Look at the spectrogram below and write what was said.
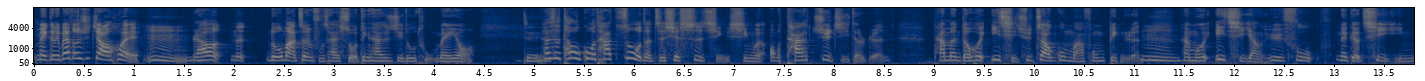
每个礼拜都去教会。嗯，然后那罗马政府才锁定他是基督徒，没有，对，他是透过他做的这些事情行为，哦，他聚集的人，他们都会一起去照顾麻风病人，嗯，他们会一起养育父那个弃婴，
